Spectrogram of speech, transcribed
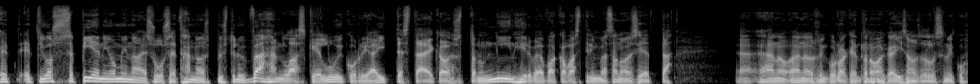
että et jos se pieni ominaisuus, että hän olisi pystynyt vähän laskemaan luikuria itsestään eikä olisi ottanut niin hirveän vakavasti, niin mä sanoisin, että hän, on, hän olisi niin kuin rakentanut mm. aika ison sellaisen niin kuin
